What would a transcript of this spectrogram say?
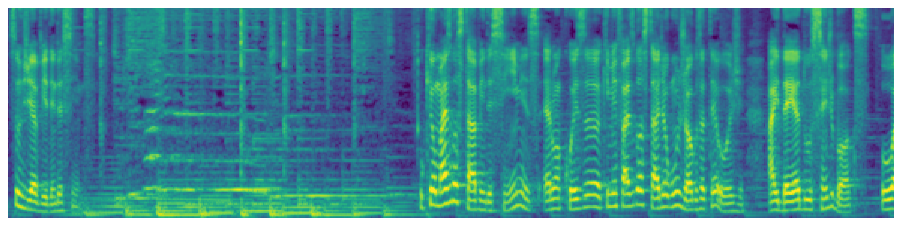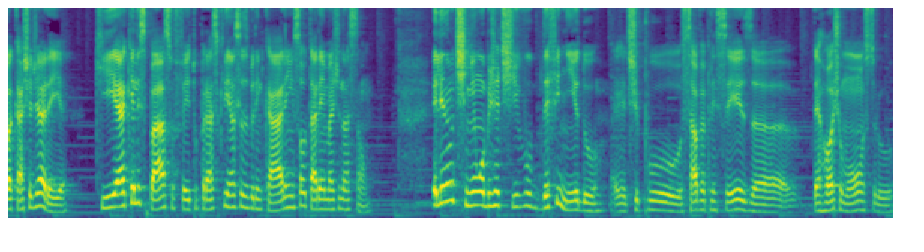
surgia a vida em The Sims. Que eu mais gostava em The Sims era uma coisa que me faz gostar de alguns jogos até hoje: a ideia do sandbox, ou a caixa de areia que é aquele espaço feito para as crianças brincarem e soltarem a imaginação. Ele não tinha um objetivo definido, é, tipo salve a princesa, derrote o monstro,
